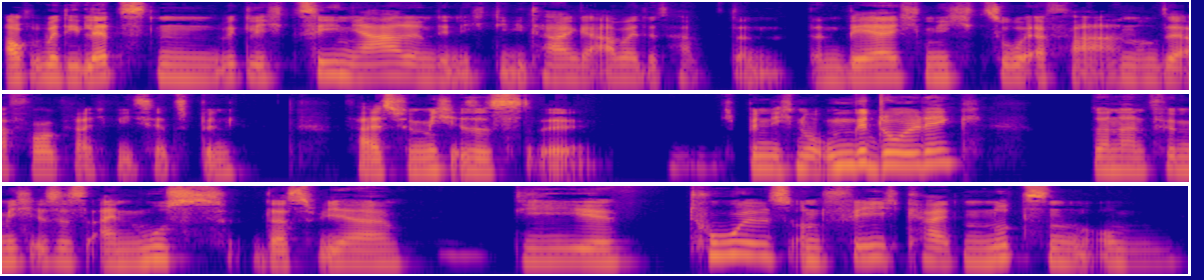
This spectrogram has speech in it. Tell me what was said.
auch über die letzten wirklich zehn Jahre, in denen ich digital gearbeitet habe, dann, dann wäre ich nicht so erfahren und sehr erfolgreich, wie ich es jetzt bin. Das heißt, für mich ist es, äh, ich bin nicht nur ungeduldig, sondern für mich ist es ein Muss, dass wir die Tools und Fähigkeiten nutzen, um,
